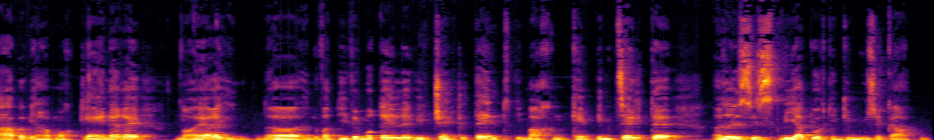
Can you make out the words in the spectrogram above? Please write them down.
aber wir haben auch kleinere, neuere, äh, innovative Modelle wie Gentle Tent, die machen Campingzelte. Also es ist quer durch den Gemüsegarten.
